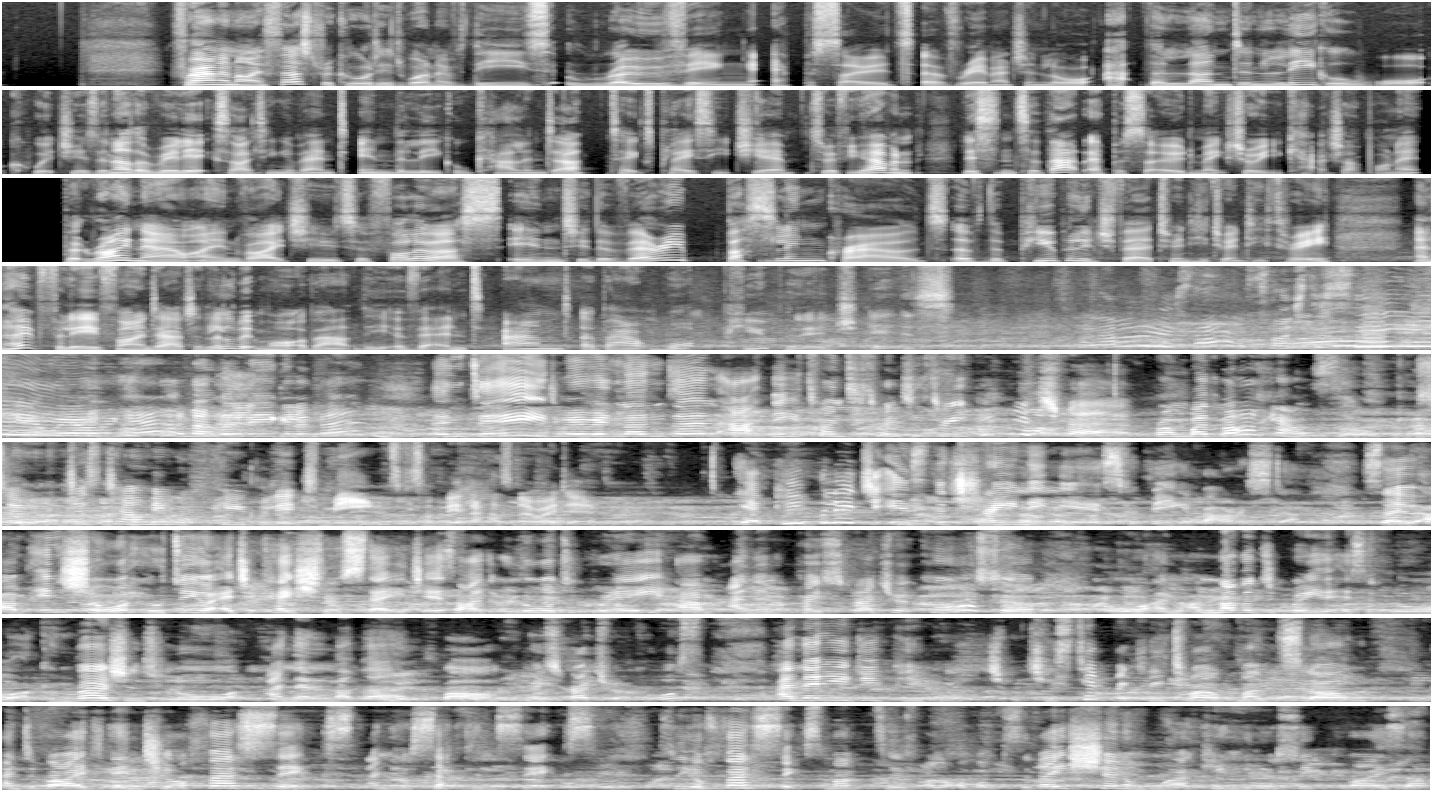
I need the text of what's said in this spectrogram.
Fran and I first recorded one of these roving episodes of Reimagine Law at the London Legal Walk, which is another really exciting event in the legal calendar. It takes place each year. So if you haven't listened to that episode, make sure you catch up on it. But right now, I invite you to follow us into the very bustling crowds of the Pupillage Fair 2023 and hopefully find out a little bit more about the event and about what pupillage is. Hello, It's nice to see you. Here we are again, another legal event. Indeed, we're in London at the 2023 Pupillage Fair, run by the Bar Council. So just tell me what pupillage means for somebody that has no idea. Yeah, pupillage is the training years for being a barrister. So, um, in short, you'll do your educational stages, either a law degree um, and then a postgraduate course, or, or an, another degree that isn't law, a conversion to law, and then another bar postgraduate course. And then you do pupillage, which is typically 12 months long and divided into your first six and your second six. So, your first six months is a lot of observation and working with your supervisor.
